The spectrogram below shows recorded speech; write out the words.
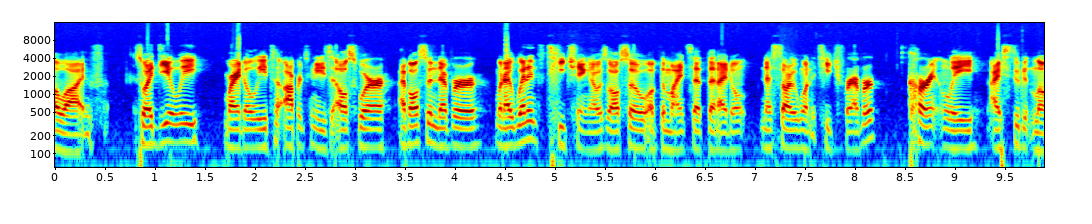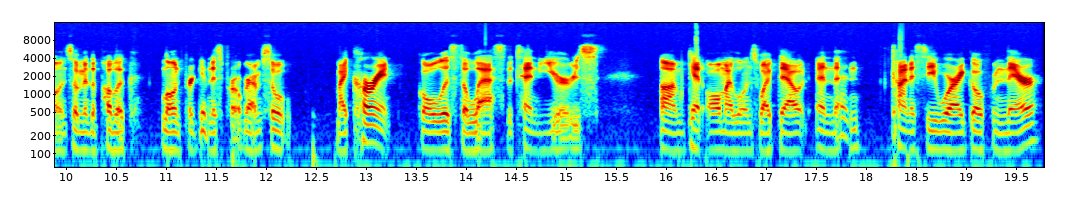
alive. So ideally, right, it'll lead to opportunities elsewhere. I've also never, when I went into teaching, I was also of the mindset that I don't necessarily want to teach forever. Currently, I have student loans, so I'm in the public loan forgiveness program. So my current goal is to last the 10 years, um, get all my loans wiped out, and then kind of see where I go from there.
